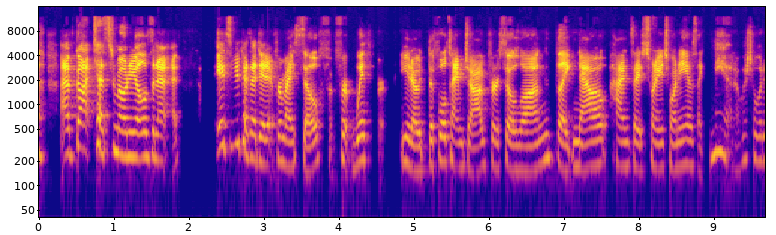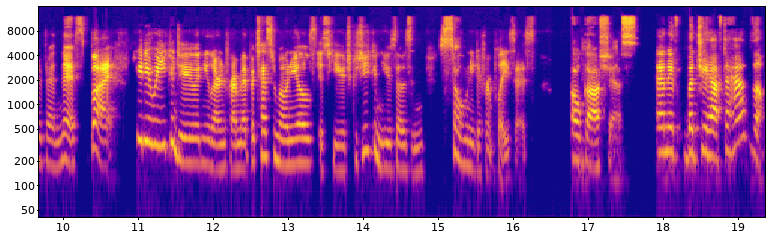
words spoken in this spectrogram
I've got testimonials, and I, it's because I did it for myself for with you know the full time job for so long. Like now, hindsight's twenty twenty. I was like, man, I wish I would have done this. But you do what you can do, and you learn from it. But testimonials is huge because you can use those in so many different places. oh gosh yes and if but you have to have them.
